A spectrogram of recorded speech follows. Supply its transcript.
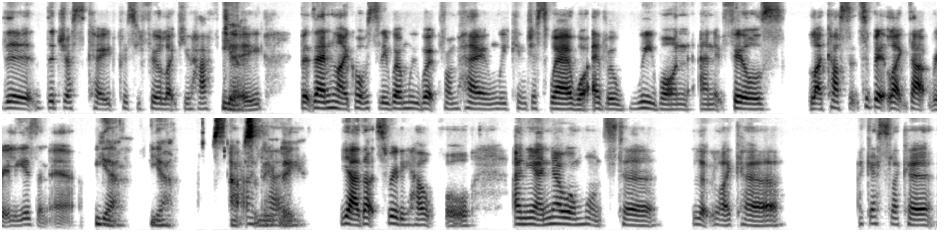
the the dress code because you feel like you have to. Yeah. But then like obviously when we work from home, we can just wear whatever we want and it feels like us. It's a bit like that, really, isn't it? Yeah, yeah, absolutely. Okay. Yeah, that's really helpful. And yeah, no one wants to look like a I guess like a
